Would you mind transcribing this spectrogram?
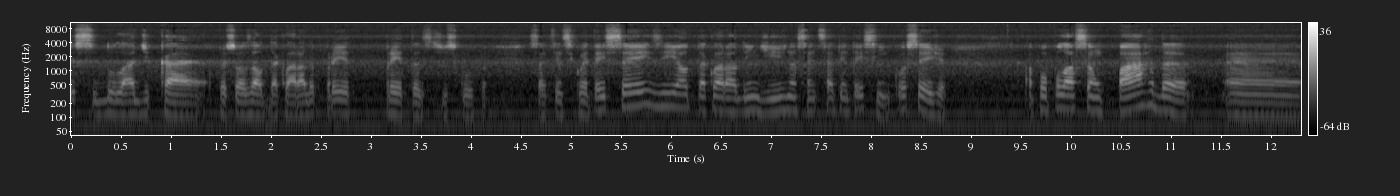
esse do lado de cá, pessoas autodeclaradas pretas, desculpa, 756 e autodeclarado indígena 175. Ou seja, a população parda é,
